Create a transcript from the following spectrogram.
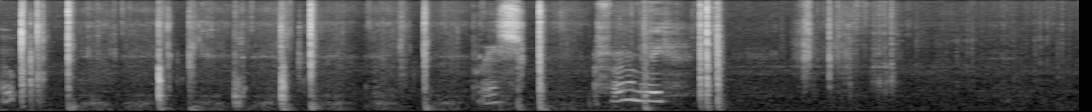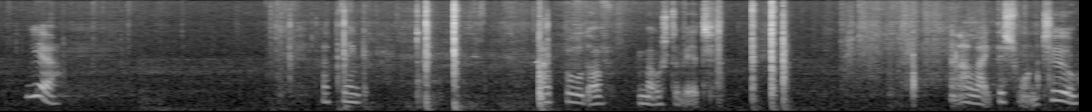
Oh. Firmly. Yeah. I think I pulled off most of it. And I like this one too.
